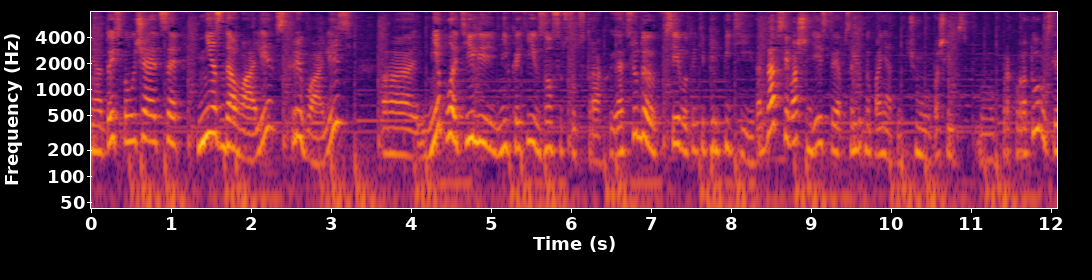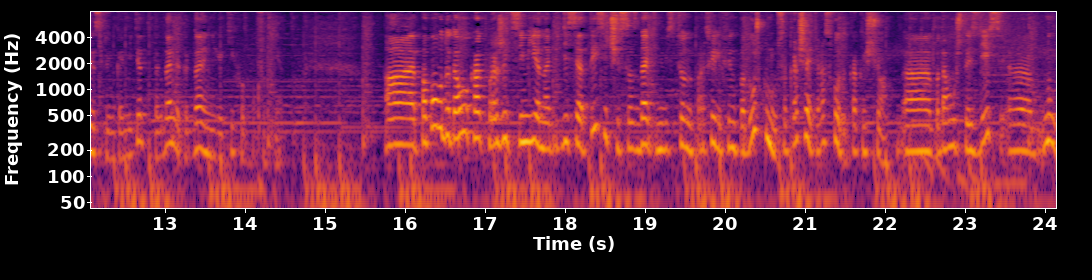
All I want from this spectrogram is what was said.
Э, то есть, получается, не сдавали, скрывались, э, не платили никакие взносы в соцстрах. И отсюда все вот эти перипетии. Тогда все ваши действия абсолютно понятны, почему вы пошли в, прокуратуру, в Следственный комитет и так далее, тогда никаких вопросов нет. А по поводу того, как прожить семье на 50 тысяч и создать инвестиционный портфель и финподушку, ну, сокращать расходы, как еще? А, потому что здесь, а, ну,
